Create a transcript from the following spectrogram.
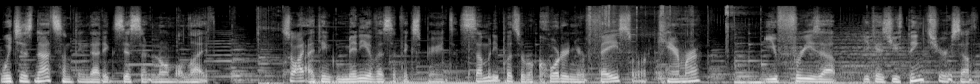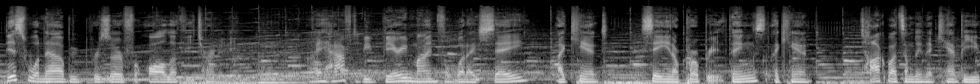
which is not something that exists in normal life. So I think many of us have experienced it. Somebody puts a recorder in your face or a camera, you freeze up because you think to yourself, this will now be preserved for all of eternity. I have to be very mindful what I say. I can't say inappropriate things. I can't talk about something that can't be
